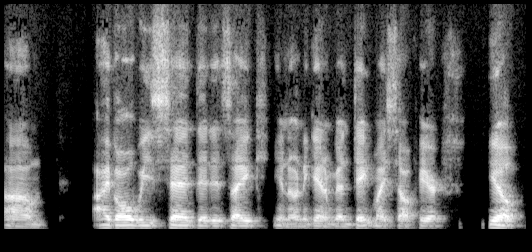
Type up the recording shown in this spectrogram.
Um, I've always said that it's like, you know, and again, I'm going to date myself here, you know,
